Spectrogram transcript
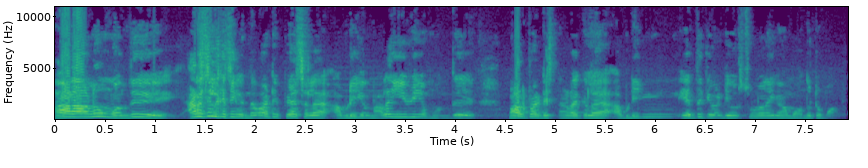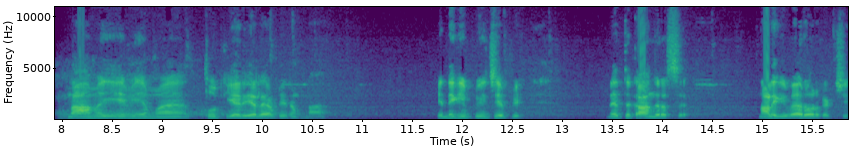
ஆனாலும் வந்து அரசியல் கட்சிகள் இந்த வாட்டி பேசலை அப்படிங்கிறனால இவிஎம் வந்து மால் ப்ராக்டிஸ் நடக்கலை அப்படின்னு ஏற்றுக்க வேண்டிய ஒரு சூழ்நிலைக்கு நம்ம வந்துட்டோமா? நாம் இவிஎம்மை தூக்கி எறியலை அப்படின்னோம்னா இன்றைக்கி பிஜேபி நேற்று காங்கிரஸ் நாளைக்கு வேற ஒரு கட்சி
